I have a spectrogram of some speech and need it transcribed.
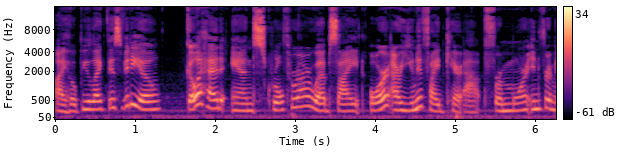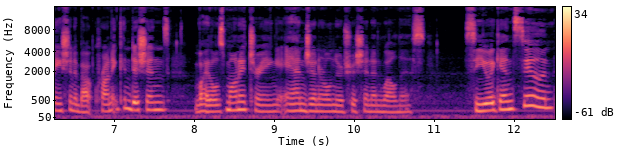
I hope you like this video. Go ahead and scroll through our website or our Unified Care app for more information about chronic conditions, vitals monitoring, and general nutrition and wellness. See you again soon!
